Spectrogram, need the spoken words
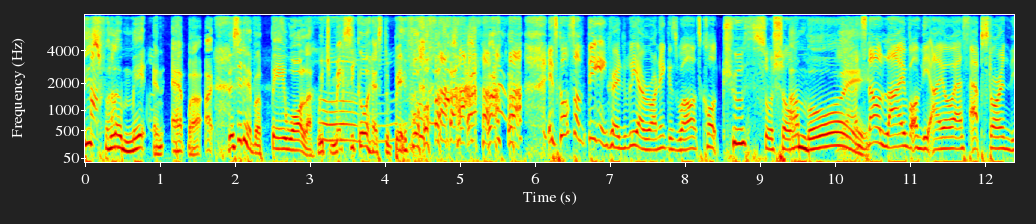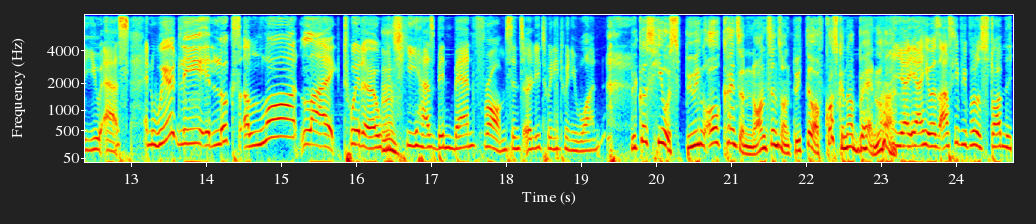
this fella made an app. Uh, does it have a paywall, uh, which Mexico has to pay for? It's called something incredibly ironic as well. It's called Truth Social. um, boy. Yeah, it's now live on the iOS App Store in the US. And weirdly, it looks a lot like Twitter, Mm. which he has been banned from since early 2021. because he was spewing all kinds of nonsense on Twitter. Of course, cannot ban. Lah. yeah, yeah, he was asking people to storm the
